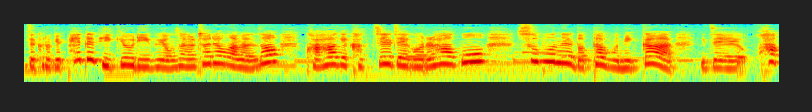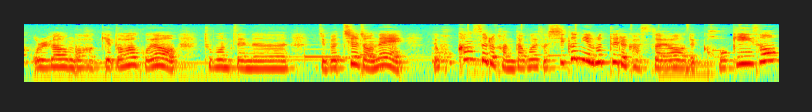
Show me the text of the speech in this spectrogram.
이제 그렇게 패드 비교 리뷰 영상을 촬영하면서 과하게 각질 제거를 하고 수분을 넣다 보니까 이제 확 올라온 것 같기도 하고요. 두 번째는 이제 며칠 전에 호캉스를 간다고 해서 시그니엘 호텔을 갔어요. 근데 거기서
